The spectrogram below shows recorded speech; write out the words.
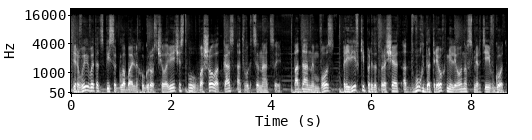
Впервые в этот список глобальных угроз человечеству вошел отказ от вакцинации. По данным ВОЗ, прививки предотвращают от 2 до 3 миллионов смертей в год.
